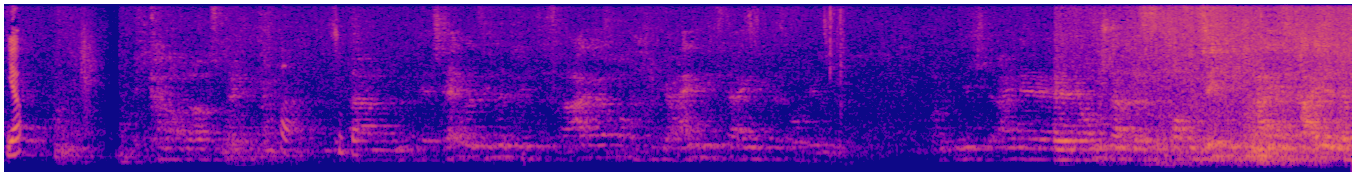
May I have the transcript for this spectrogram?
Ja? Ich kann auch laut sprechen. Super, super. Ähm, jetzt stellt man sich natürlich die Frage, ob die Geheimdienste eigentlich das Problem sind. Und nicht eine, der Umstand, dass offensichtlich Teile der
